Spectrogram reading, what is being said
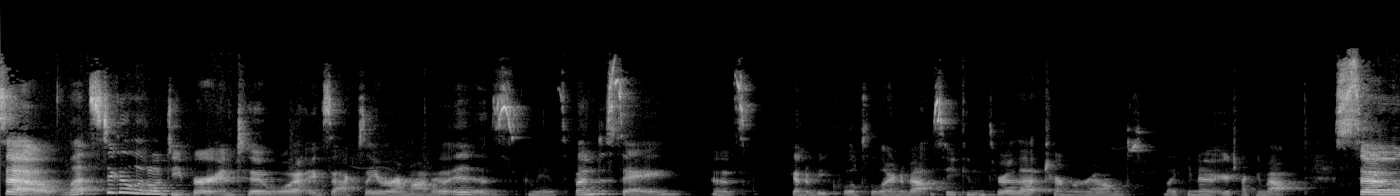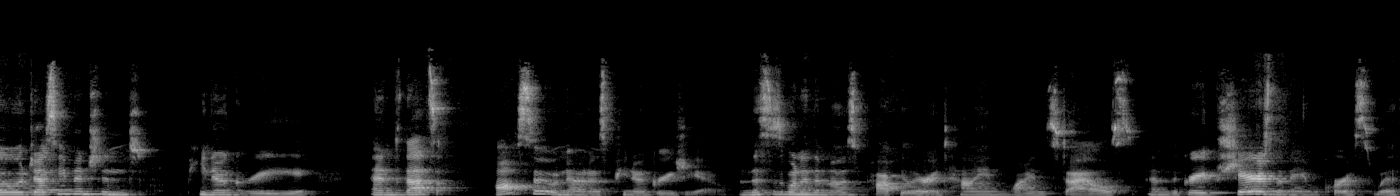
So let's dig a little deeper into what exactly Ramato is. I mean, it's fun to say, and it's going to be cool to learn about. So you can throw that term around like you know what you're talking about. So Jesse mentioned Pinot Gris, and that's also known as Pinot Grigio. And this is one of the most popular Italian wine styles. And the grape shares the name, of course, with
